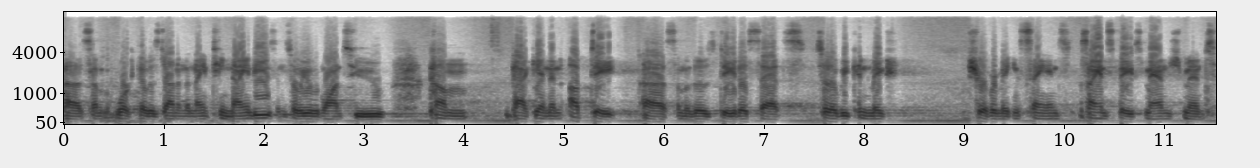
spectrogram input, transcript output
uh, some work that was done in the 1990s, and so we would want to come back in and update uh, some of those data sets so that we can make sure we're making science, science-based management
